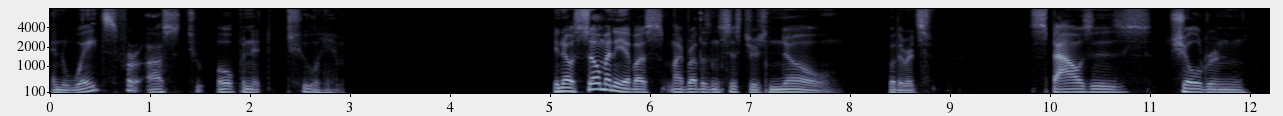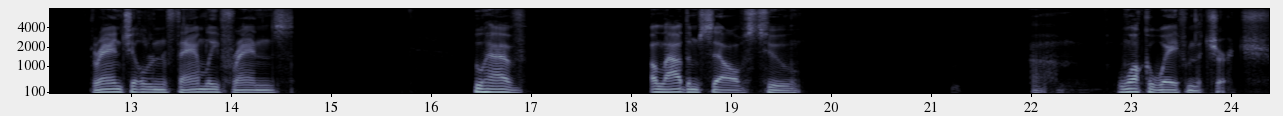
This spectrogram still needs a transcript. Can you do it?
and waits for us to open it to him. You know, so many of us, my brothers and sisters, know whether it's spouses, children, grandchildren, family, friends, who have allowed themselves to um, walk away from the church,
